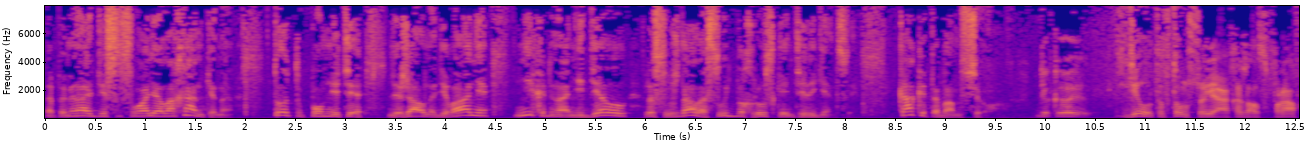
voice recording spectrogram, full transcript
напоминает бисексуалия Лоханкина. Тот, помните, лежал на диване, ни хрена не делал, рассуждал о судьбах русской интеллигенции. Как это вам все? Так э, дело-то в том, что я оказался прав.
